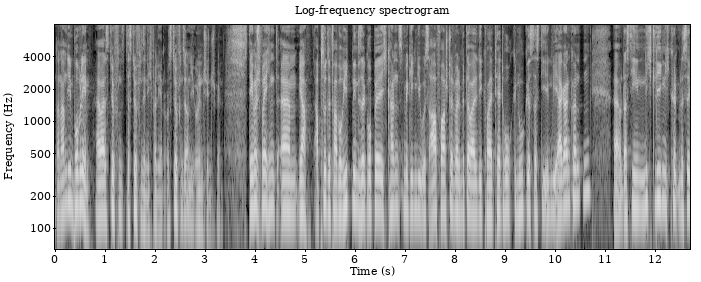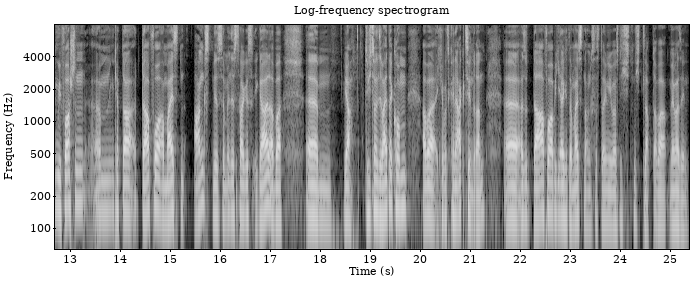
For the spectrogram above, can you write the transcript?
dann haben die ein Problem. Aber das dürfen, das dürfen sie nicht verlieren. Und das dürfen sie auch nicht unentschieden spielen. Dementsprechend, ähm, ja, absolute Favoriten in dieser Gruppe. Ich kann es mir gegen die USA vorstellen, weil mittlerweile die Qualität hoch genug ist, dass die irgendwie ärgern könnten. Äh, und dass die nicht liegen, ich könnte mir das irgendwie vorstellen. Ähm, ich habe da davor am meisten Angst. Mir ist am Ende des Tages egal, aber ähm, ja, natürlich sollen sie weiterkommen, aber ich habe jetzt keine Aktien dran. Äh, also davor habe ich eigentlich am meisten Angst, dass da irgendwie was nicht, nicht klappt, aber werden wir sehen.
